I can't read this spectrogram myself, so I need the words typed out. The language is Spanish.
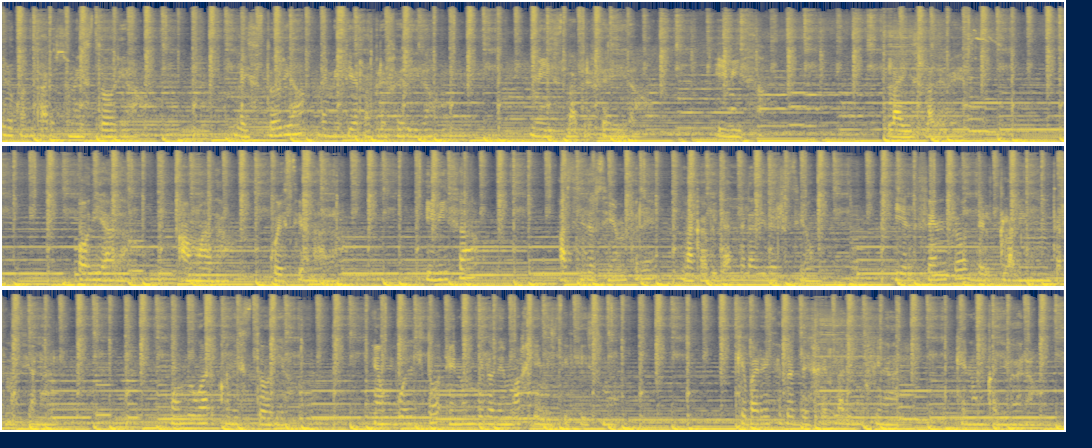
quiero contaros una historia, la historia de mi tierra preferida, mi isla preferida, Ibiza, la isla de Bes. Odiada, amada, cuestionada, Ibiza ha sido siempre la capital de la diversión y el centro del clavín internacional. Un lugar con historia, envuelto en un velo de magia y misticismo que parece protegerla de un final que nunca llegará.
